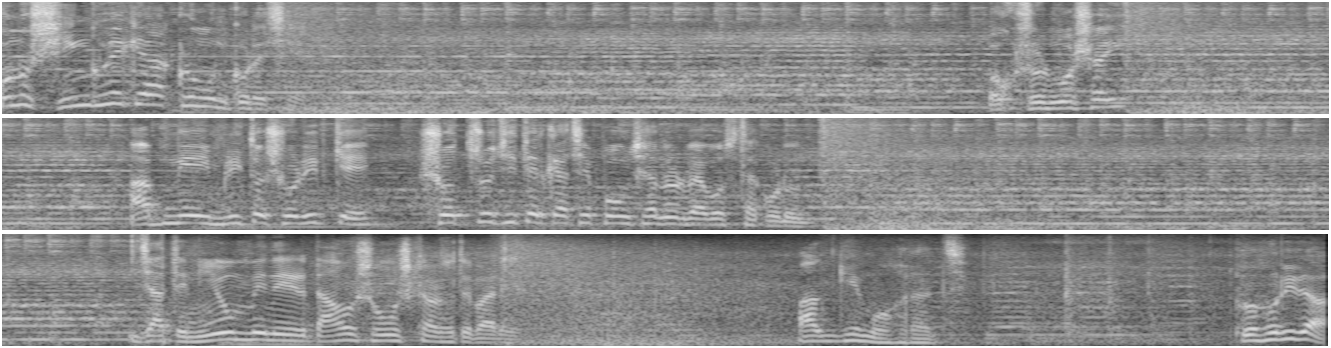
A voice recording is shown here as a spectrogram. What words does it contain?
কোনো সিংহ একে আক্রমণ করেছে। অক্ষর মশাই আপনি এই মৃত শরীরকে সত্যজিতের কাছে পৌঁছানোর ব্যবস্থা করুন। যাতে নিয়ম মেনে দাহ সংস্কার হতে পারে। আজ্ঞে মহারাজ। প্রহরীরা?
